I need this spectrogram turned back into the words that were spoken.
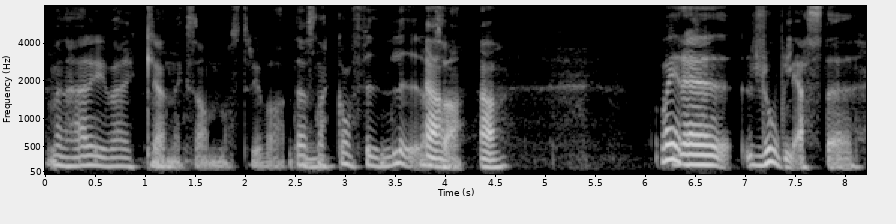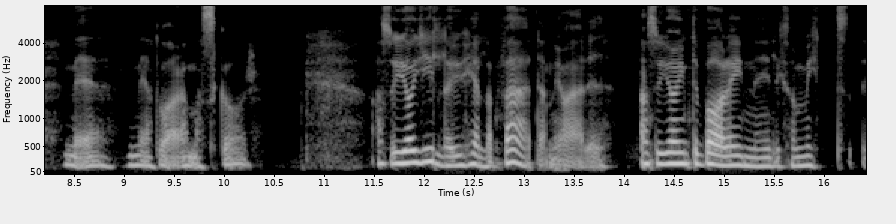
Men här är ju verkligen liksom, måste det ju vara. Där Mm. snacka om finlir Ja, alltså. ja. Vad är det roligaste med, med att vara maskör? Alltså jag gillar ju hela världen jag är i. Alltså jag är inte bara inne i liksom mitt eh,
